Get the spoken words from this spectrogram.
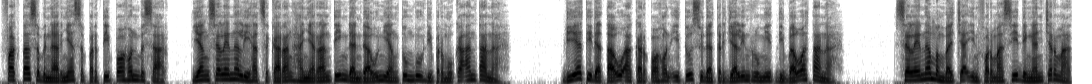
Fakta sebenarnya seperti pohon besar. Yang Selena lihat sekarang hanya ranting dan daun yang tumbuh di permukaan tanah. Dia tidak tahu akar pohon itu sudah terjalin rumit di bawah tanah. Selena membaca informasi dengan cermat.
